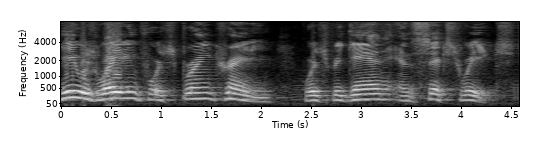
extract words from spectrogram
He was waiting for spring training, which began in six weeks.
